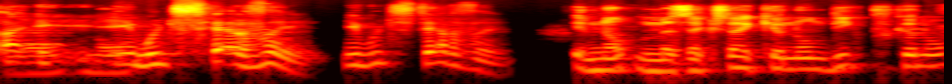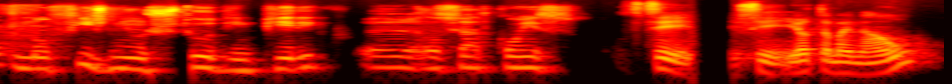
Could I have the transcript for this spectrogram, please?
Ah, e, não... e, muitos servem, e muitos servem. Não, mas a questão é que eu não digo porque eu não, não fiz nenhum estudo empírico uh, relacionado com isso. Sim, sim, eu também não,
